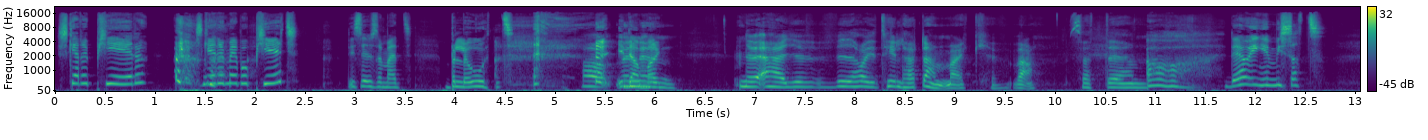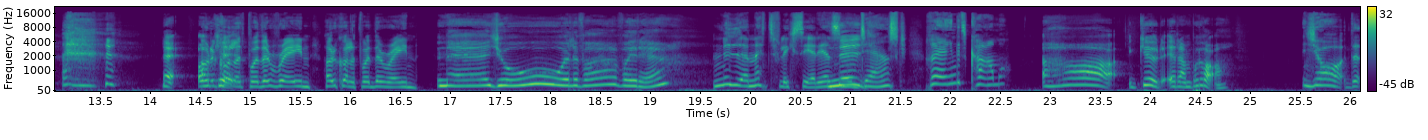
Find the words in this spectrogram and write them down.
ska du pjära? Ska du med på pjätt? Det ser ut som ett blot. Ja, I Danmark. eh, Nu är ju, vi har ju tillhört Danmark va? Så att, eh, Åh, det har ingen missat. nej Har du kollat på The Rain? Har du kollat på The Rain? Nej, jo, eller vad, vad är det? Nya Netflix-serien som är dansk. Regnet kommer. Aha, gud, är den bra? Ja, den,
